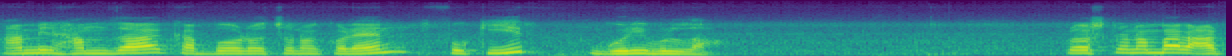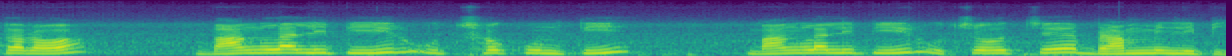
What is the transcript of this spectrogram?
আমির হামজা কাব্য রচনা করেন ফকির গরিবুল্লাহ। প্রশ্ন নম্বর আঠারো, বাংলা লিপির উৎস কোনটি? বাংলা লিপির উৎস হচ্ছে ব্রাহ্মী লিপি।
